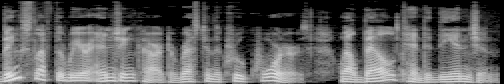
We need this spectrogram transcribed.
Binks left the rear engine car to rest in the crew quarters while Bell tended the engine.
